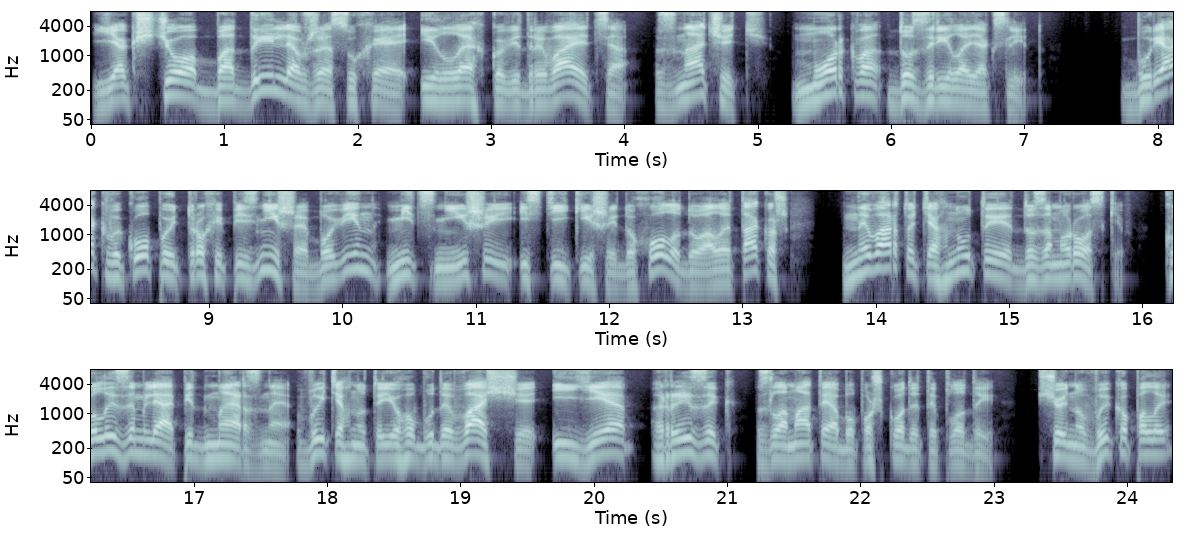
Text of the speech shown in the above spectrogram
Якщо бадилля вже сухе і легко відривається, значить морква дозріла як слід. Буряк викопують трохи пізніше, бо він міцніший і стійкіший до холоду, але також не варто тягнути до заморозків. Коли земля підмерзне, витягнути його буде важче і є ризик зламати або пошкодити плоди. Щойно викопали,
